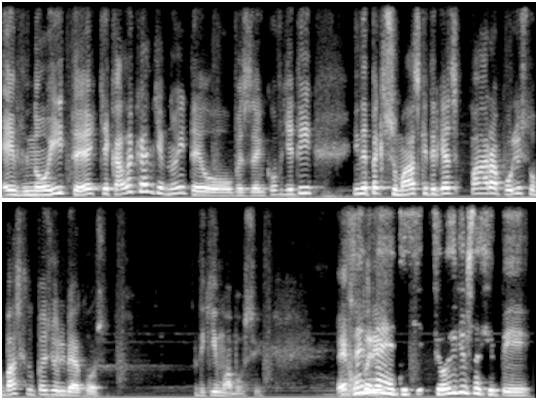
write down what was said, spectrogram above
Ευνοείται και καλά κάνει και ευνοείται ο Βεζέγκοφ γιατί είναι παίκτης ομάδας και ταιριάζει πάρα πολύ στο μπάσκετ που παίζει ο Ολυμπιακός. Δική μου άποψη. Έχω δεν περί... είναι και ο ίδιος το έχει πει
